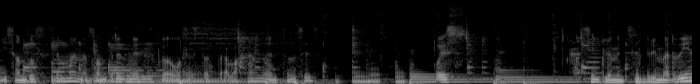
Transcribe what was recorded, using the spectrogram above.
Y son 12 semanas, son 3 meses que vamos a estar trabajando, entonces, pues Simplemente es el primer día,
